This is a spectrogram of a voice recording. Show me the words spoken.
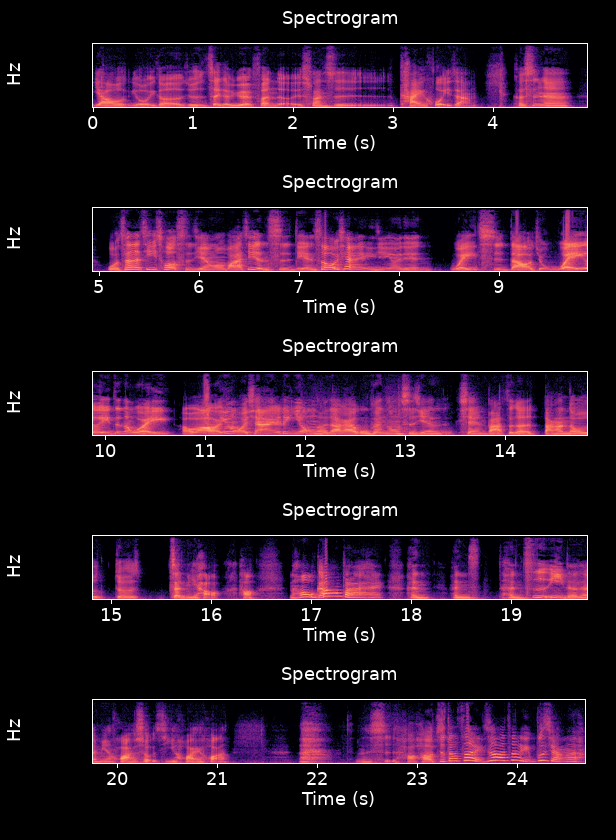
要有一个就是这个月份的算是开会这样。可是呢，我真的记错时间，我把它记成十点，所以我现在已经有点维持到，就维而已，真的维，好不好？因为我现在利用了大概五分钟时间，先把这个档案都就是。整理好，好，然后我刚刚本来还很很很恣意的在那边滑手机，滑一滑，哎，真的是，好好，就到这里，就到这里，不讲了。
